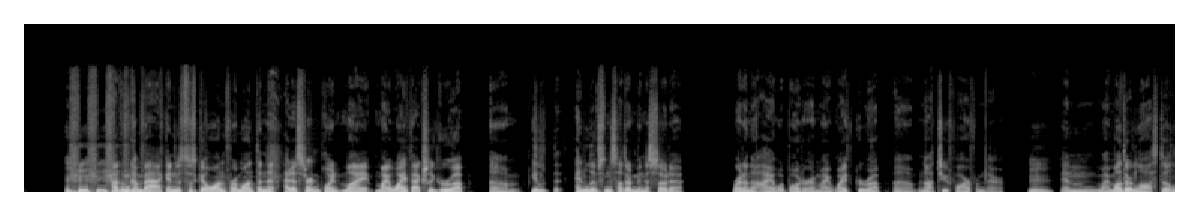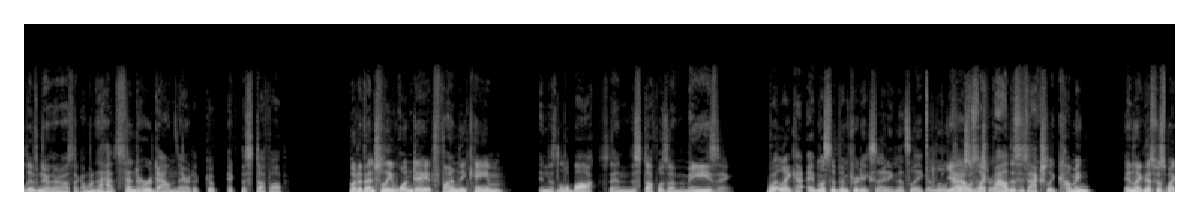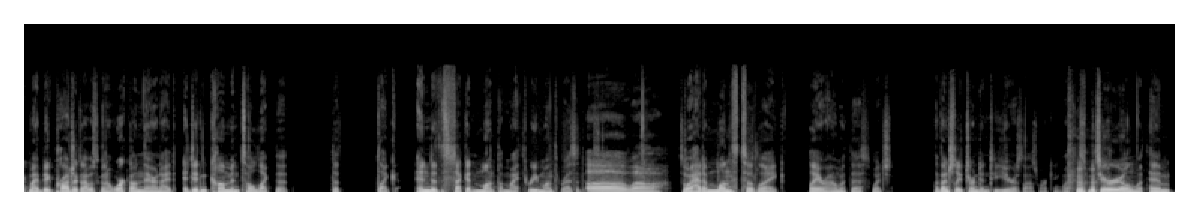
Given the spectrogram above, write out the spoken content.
have them come back and let's just go on for a month and then at a certain point my my wife actually grew up um he ken lives in southern minnesota right on the iowa border and my wife grew up um not too far from there Mm. and my mother-in-law still lived near there and i was like i'm gonna have send her down there to go pick this stuff up but eventually one day it finally came in this little box and this stuff was amazing What like it must have been pretty exciting. That's like a little. yeah, I was like, right? wow, this is actually coming. And like this was like my big project I was going to work on there, and I it didn't come until like the the like end of the second month of my three month residency. Oh wow. so I had a month to like play around with this, which eventually turned into years. I was working with this material and with him,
